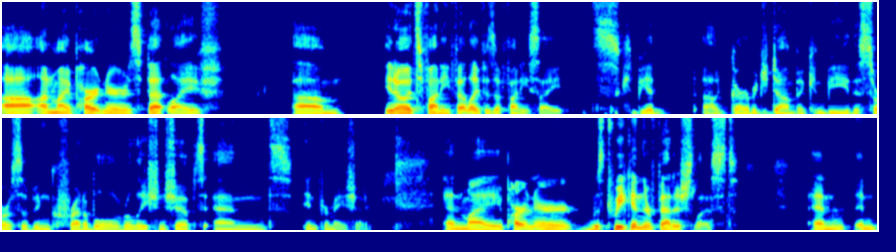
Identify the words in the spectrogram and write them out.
uh, on my partner's FetLife, um, you know, it's funny. FetLife is a funny site. It can be a, a garbage dump. It can be the source of incredible relationships and information. And my partner was tweaking their fetish list. And and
